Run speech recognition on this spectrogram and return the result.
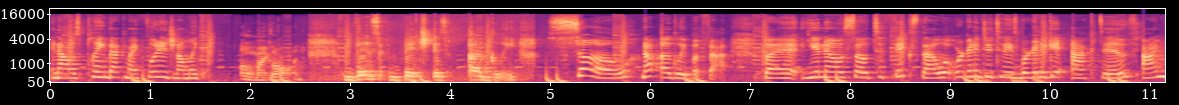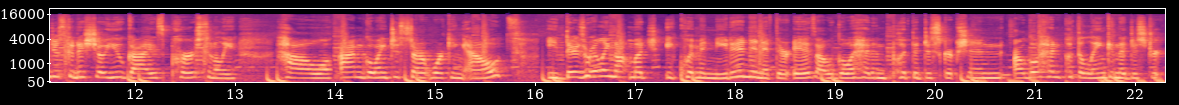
and I was playing back my footage and I'm like, oh my god. This bitch is ugly. So, not ugly, but fat. But, you know, so to fix that, what we're gonna do today is we're gonna get active. I'm just gonna show you guys personally how I'm going to start working out. There's really not much equipment needed, and if there is, I will go ahead and put the description, I'll go ahead and put the link in the,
